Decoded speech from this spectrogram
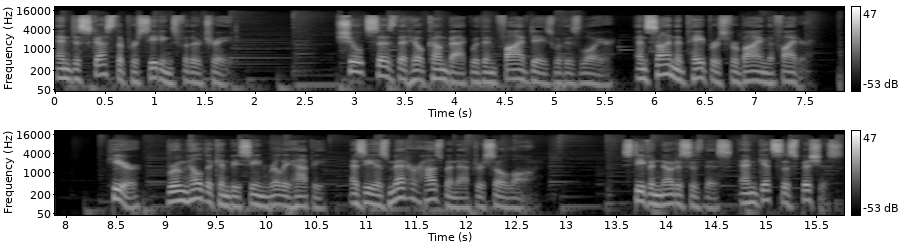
and discuss the proceedings for their trade. Schultz says that he'll come back within five days with his lawyer and sign the papers for buying the fighter. Here, Broomhilda can be seen really happy, as he has met her husband after so long. Stephen notices this and gets suspicious.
